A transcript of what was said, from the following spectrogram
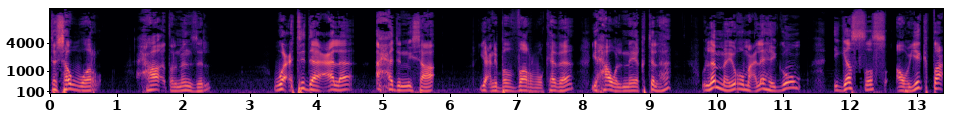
تسور حائط المنزل واعتدى على أحد النساء يعني بالضرب وكذا يحاول إنه يقتلها ولما يغمى عليها يقوم يقصص أو يقطع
